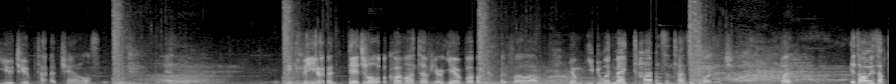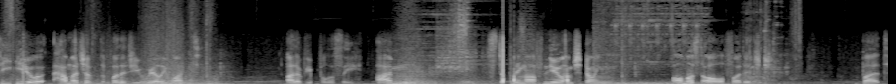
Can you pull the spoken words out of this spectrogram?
YouTube type channels, and it could be your digital equivalent of your yearbook. Or photo album. You, you would make tons and tons of footage, but it's always up to you how much of the footage you really want other people to see. I'm starting off new. I'm showing almost all footage, but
